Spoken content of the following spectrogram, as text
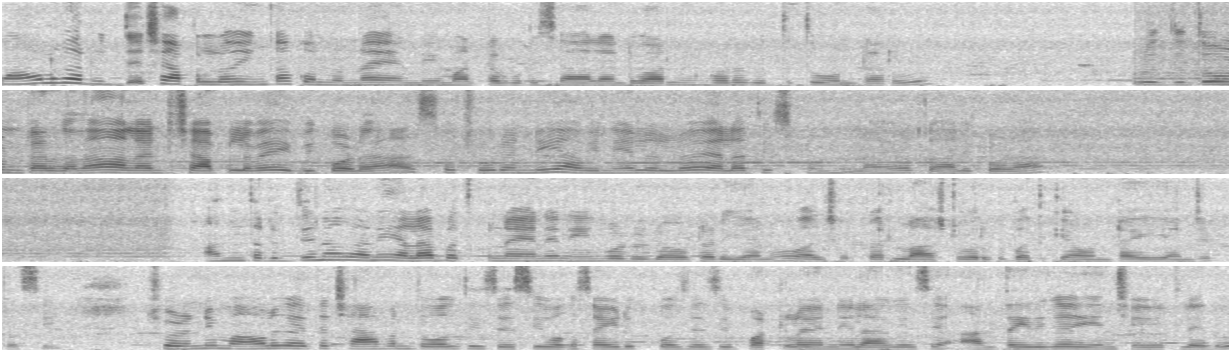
మామూలుగా రుద్దే చేపల్లో ఇంకా కొన్ని ఉన్నాయండి. మట్ట గుడిస అలాంటి వాటిని కూడా రుద్దుతూ ఉంటారు. రుద్దుతూ ఉంటారు కదా అలాంటి చేపలవే ఇవి కూడా. సో చూడండి అవి నీళ్ళల్లో ఎలా తీసుకుంటున్నాయో గాలి కూడా. అంత రుద్దినా కానీ ఎలా బతుకున్నాయని నేను కూడా డౌట్ అడిగాను. వాళ్ళు చెప్పారు లాస్ట్ వరకు బతికే ఉంటాయి అని చెప్పేసి. చూడండి మామూలుగా అయితే చేపను తోలు తీసేసి ఒక సైడ్కి కోసేసి పొట్టలో అన్నీ లాగేసి అంత ఇదిగా ఏం చేయట్లేదు.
